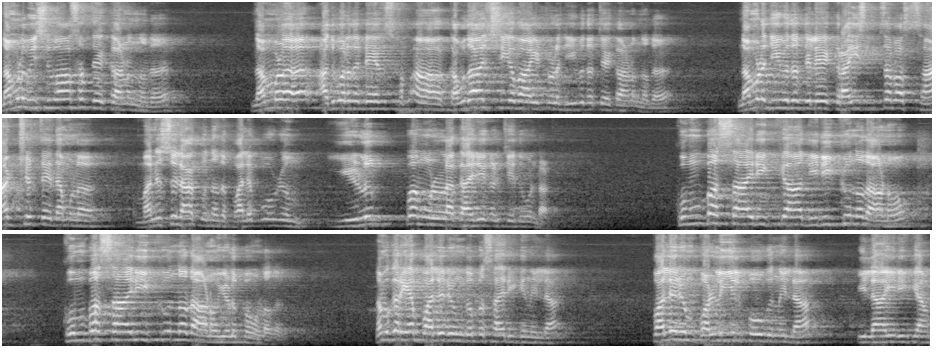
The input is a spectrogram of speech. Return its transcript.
നമ്മൾ വിശ്വാസത്തെ കാണുന്നത് നമ്മൾ അതുപോലെ തന്നെ കൗതാശികമായിട്ടുള്ള ജീവിതത്തെ കാണുന്നത് നമ്മുടെ ജീവിതത്തിലെ ക്രൈസ്തവ സാക്ഷ്യത്തെ നമ്മൾ മനസ്സിലാക്കുന്നത് പലപ്പോഴും എളുപ്പമുള്ള കാര്യങ്ങൾ ചെയ്തുകൊണ്ടാണ്. കുംഭസാരിക്കാതിരിക്കുന്നതാണോ കുംഭസാരിക്കുന്നതാണോ എളുപ്പമുള്ളത്? നമുക്കറിയാം പലരും കുംഭസാരിക്കുന്നില്ല പലരും പള്ളിയിൽ പോകുന്നില്ല ഇല്ലായിരിക്കാം.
